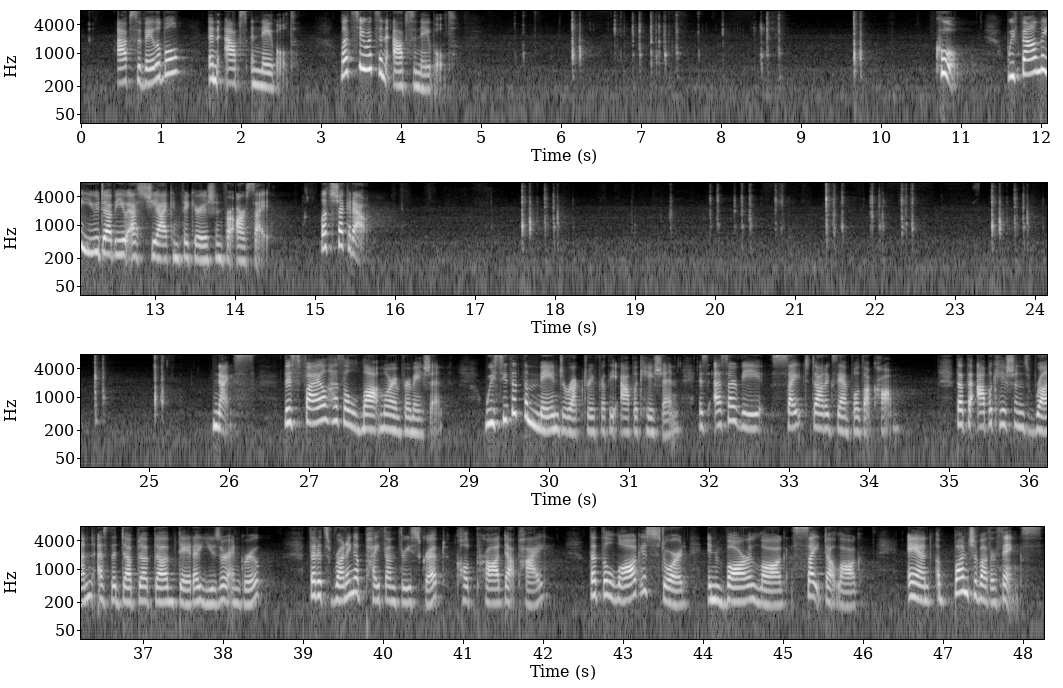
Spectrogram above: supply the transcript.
apps available and apps enabled. Let's see what's in apps enabled. Cool. We found the UWSGI configuration for our site. Let's check it out. Nice. This file has a lot more information. We see that the main directory for the application is srv site.example.com, that the applications run as the www data user and group, that it's running a Python 3 script called prod.py, that the log is stored in var log site.log, and a bunch of other things.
